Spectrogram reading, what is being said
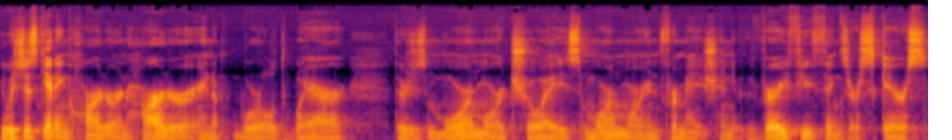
it was just getting harder and harder in a world where there's more and more choice, more and more information. Very few things are scarce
